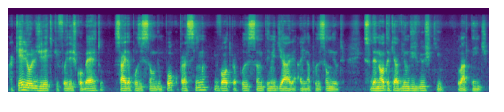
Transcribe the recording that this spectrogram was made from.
aquele olho direito que foi descoberto sai da posição de um pouco para cima e volta para a posição intermediária, ali na posição neutra. Isso denota que havia um desvio skill latente,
